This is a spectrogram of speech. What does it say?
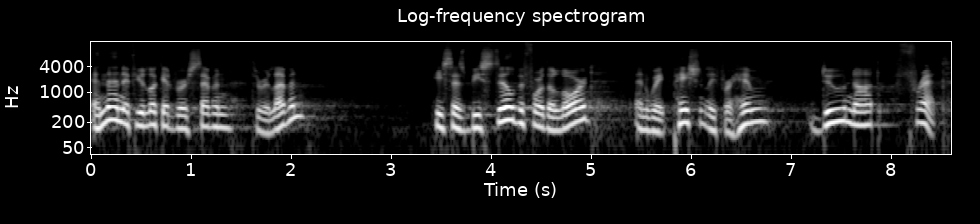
And then, if you look at verse 7 through 11, he says, Be still before the Lord and wait patiently for him. Do not fret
